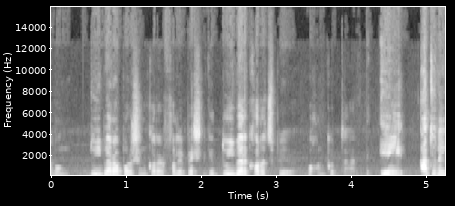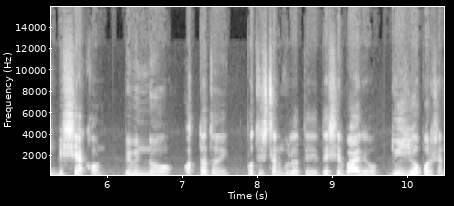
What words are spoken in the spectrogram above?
এবং দুইবার অপারেশন করার ফলে পেশেন্টকে দুইবার খরচ বহন করতে হয়। এই আধুনিক বিশ্বে এখন বিভিন্ন অত্যাধুনিক প্রতিষ্ঠানগুলোতে দেশের বাইরেও দুই অপারেশন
